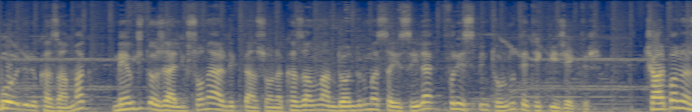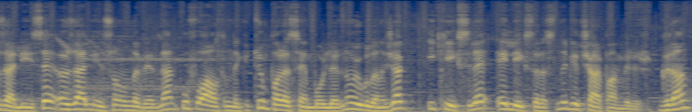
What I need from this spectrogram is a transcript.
Bu ödülü kazanmak mevcut özellik sona erdikten sonra kazanılan döndürme sayısıyla free spin turunu tetikleyecektir. Çarpan özelliği ise özelliğin sonunda verilen UFO altındaki tüm para sembollerine uygulanacak 2x ile 50x arasında bir çarpan verir. Grant,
